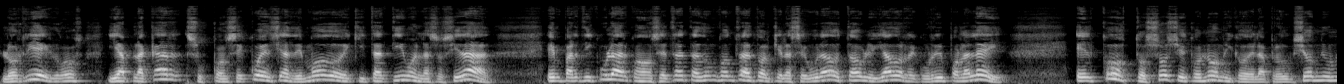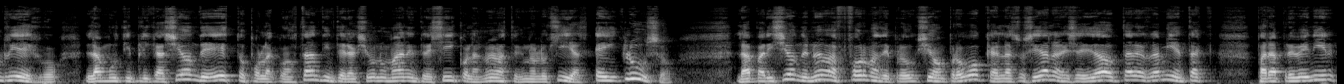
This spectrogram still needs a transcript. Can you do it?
los riesgos y aplacar sus consecuencias de modo equitativo en la sociedad, en particular cuando se trata de un contrato al que el asegurado está obligado a recurrir por la ley. El costo socioeconómico de la producción de un riesgo, la multiplicación de estos por la constante interacción humana entre sí con las nuevas tecnologías e incluso la aparición de nuevas formas de producción provoca en la sociedad la necesidad de adoptar herramientas para prevenir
